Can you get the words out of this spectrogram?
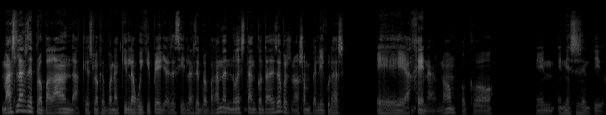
Más las de propaganda, que es lo que pone aquí la Wikipedia. Es decir, las de propaganda no están contadas eso, pues no son películas eh, ajenas, ¿no? Un poco en, en ese sentido.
